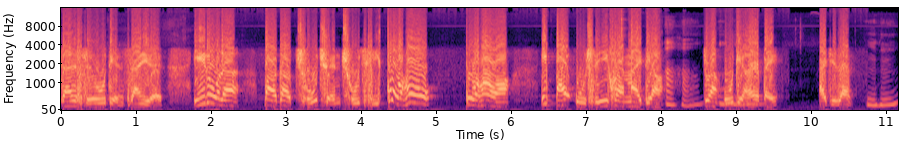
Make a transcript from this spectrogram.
三十五点三元，一路呢报到除权除息过后，过后哦，一百五十一块卖掉，嗯哼，赚五点二倍。埃及人，嗯哼，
